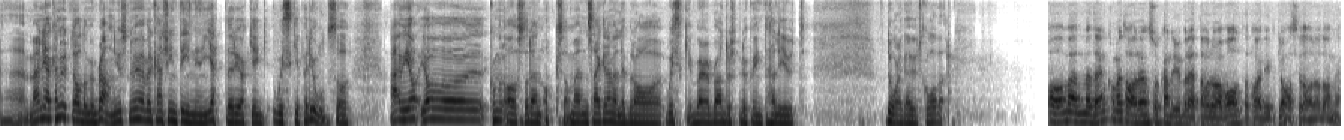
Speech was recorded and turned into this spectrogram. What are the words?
Eh, Men jag kan utlova dem ibland. Just nu är jag väl kanske inte inne i en jätterökig whiskyperiod, så nej, jag, jag kommer avstå den också. Men säkert en väldigt bra whisky. Barry Brothers brukar inte heller ge ut dåliga utgåvor. Ja, men med den kommentaren så kan du ju berätta vad du har valt att ha i ditt glas idag då, Daniel.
